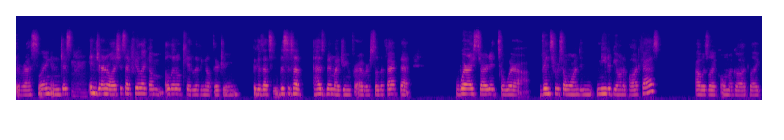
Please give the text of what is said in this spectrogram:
the wrestling, and just mm-hmm. in general, it's just I feel like I'm a little kid living out their dream because that's this is have, has been my dream forever. So the fact that where I started to where uh, Vince Russo wanted me to be on a podcast, I was like, oh my God, like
